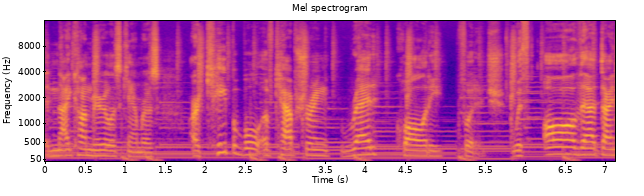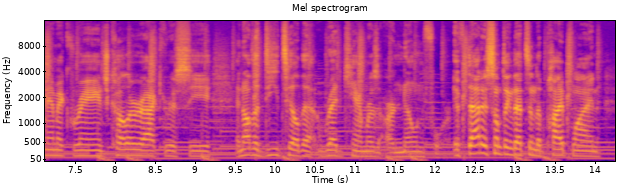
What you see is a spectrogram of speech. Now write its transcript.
and Nikon mirrorless cameras are capable of capturing Red quality footage with all that dynamic range, color accuracy, and all the detail that Red cameras are known for. If that is something that's in the pipeline,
